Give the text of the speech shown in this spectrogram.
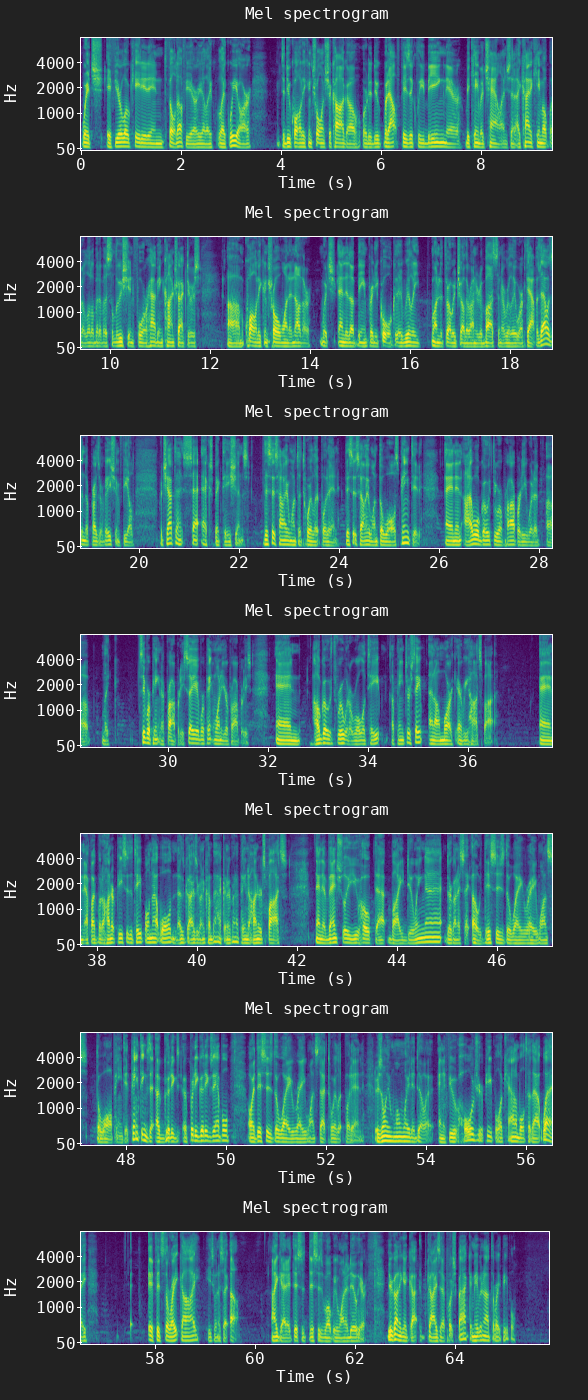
which if you're located in Philadelphia area like like we are. To do quality control in Chicago or to do without physically being there became a challenge. And I kind of came up with a little bit of a solution for having contractors um, quality control one another, which ended up being pretty cool because they really wanted to throw each other under the bus and it really worked out. But that was in the preservation field. But you have to set expectations. This is how I want the toilet put in. This is how I want the walls painted. And then I will go through a property with a, uh, like, say we're painting a property. Say we're painting one of your properties. And I'll go through with a roll of tape, a painter's tape, and I'll mark every hot spot And if I put 100 pieces of tape on that wall, then those guys are going to come back and they're going to paint 100 spots. And eventually you hope that by doing that, they're going to say, oh, this is the way Ray wants the wall painted. Painting's a good, a pretty good example, or this is the way Ray wants that toilet put in. There's only one way to do it. And if you hold your people accountable to that way, if it's the right guy, he's going to say, oh, I get it. This is this is what we want to do here. You're going to get guys that push back, and maybe they're not the right people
